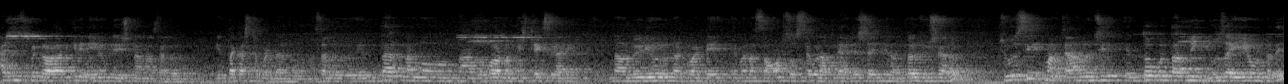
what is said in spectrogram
యాక్సెస్ పిన్ రావడానికి నేను ఏమేమి చేసినాను అసలు? ఎంత కష్టపడ్డాను? అసలు ఎంత నన్ను నా లోపల ఉన్న మిస్టేక్స్ కానీ నా వీడియోలు ఉన్నటువంటి ఏమైనా సౌండ్స్ వస్తే కూడా అప్పుడే అడ్జస్ట్ అయ్యి మీరు అందరూ చూశారు. చూసి మన ఛానల్ నుంచి ఎంతో కొంత మీకు యూజ్ అయ్యే ఉంటుంది.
